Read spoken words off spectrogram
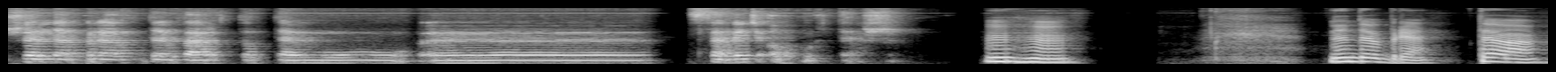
że naprawdę warto temu stawiać opór też. Mm-hmm. No dobra, to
